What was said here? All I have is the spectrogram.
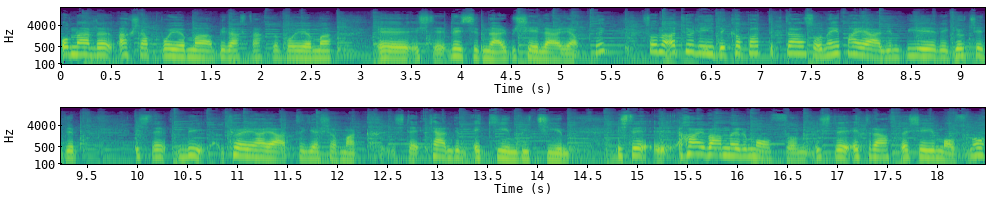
Onlarla ahşap boyama, biraz tahta boyama, e, işte resimler, bir şeyler yaptık. Sonra atölyeyi de kapattıktan sonra hep hayalim bir yere göç edip işte bir köy hayatı yaşamak, işte kendim ekeyim, biçeyim, işte e, hayvanlarım olsun, işte etrafta şeyim olsun. O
